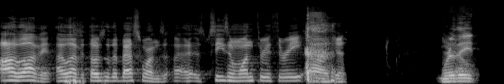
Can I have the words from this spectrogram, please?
I love it. I love it. Those are the best ones. Uh, season one through three. Oh, just Where know. they,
